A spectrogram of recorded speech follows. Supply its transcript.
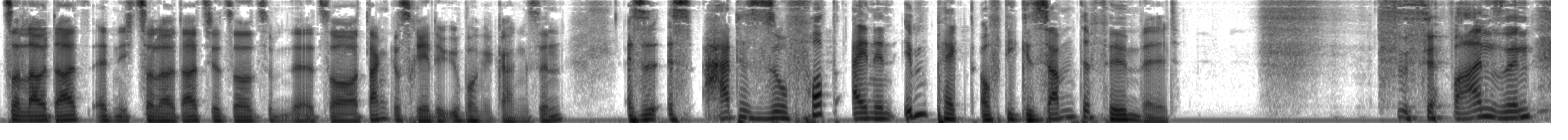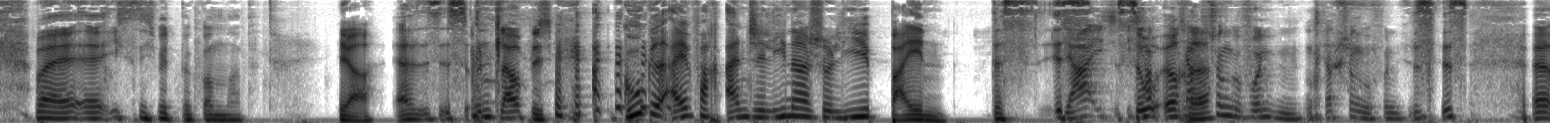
zur Laudat, äh, nicht zur Laudatio, zur, zum, äh, zur Dankesrede übergegangen sind. Also es hatte sofort einen Impact auf die gesamte Filmwelt. Das ist ja Wahnsinn, weil äh, ich es nicht mitbekommen habe. Ja, also es ist unglaublich. Google einfach Angelina Jolie Bein. Das ist Ja, ich, ich so hab, Ich irre. hab's schon gefunden. Ich hab's schon gefunden. Es ist, äh,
